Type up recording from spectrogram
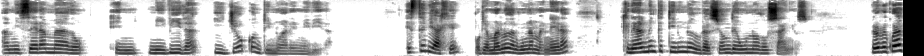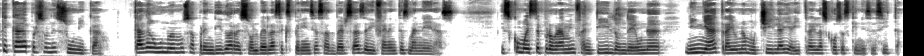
a mi ser amado en mi vida y yo continuar en mi vida. Este viaje, por llamarlo de alguna manera, generalmente tiene una duración de uno o dos años. Pero recuerda que cada persona es única. Cada uno hemos aprendido a resolver las experiencias adversas de diferentes maneras. Es como este programa infantil donde una niña trae una mochila y ahí trae las cosas que necesita.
